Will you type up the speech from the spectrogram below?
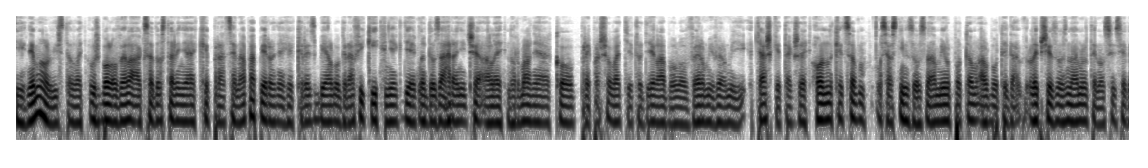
ich nemohol vystavovať. Už bolo veľa, ak sa dostali nejaké práce na papiero, nejaké kresby alebo grafiky niekde do zahraničia, ale normálne ako prepašovať tieto diela bolo veľmi, veľmi ťažké. Takže on, keď som sa s ním zoznámil potom, alebo teda lepšie zoznámil ten 84.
